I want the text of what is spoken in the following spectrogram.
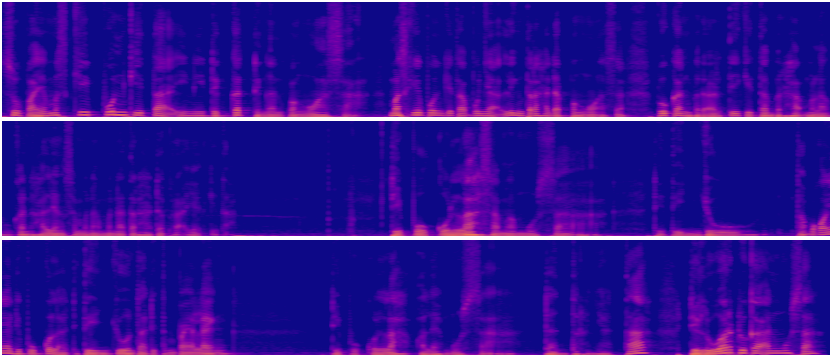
supaya meskipun kita ini dekat dengan penguasa, Meskipun kita punya link terhadap penguasa, bukan berarti kita berhak melakukan hal yang semena-mena terhadap rakyat kita. Dipukullah sama Musa, ditinju, tak pokoknya dipukul lah, ditinju entah ditempeleng, dipukullah oleh Musa dan ternyata di luar dugaan Musa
